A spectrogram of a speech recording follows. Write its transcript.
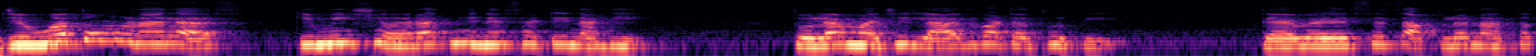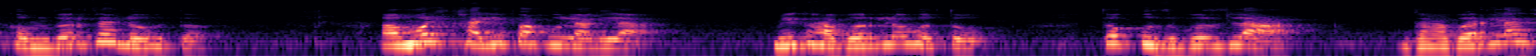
जेव्हा तू म्हणालास की मी शहरात नेण्यासाठी नाही तुला माझी लाज वाटत होती. त्यावेळेसच आपलं नातं कमजोर झालं होतं. अमोल खाली पाहू लागला. मी घाबरलो होतो. तो कुजबुजला घाबरलास?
